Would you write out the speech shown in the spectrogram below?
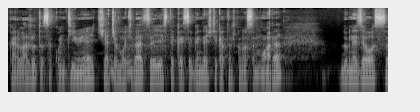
care îl ajută să continue, ceea ce îl mm-hmm. motivează este că se gândește că atunci când o să moară, Dumnezeu o să,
